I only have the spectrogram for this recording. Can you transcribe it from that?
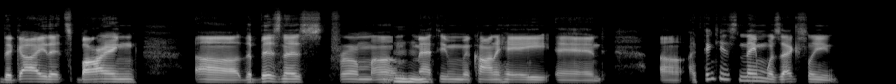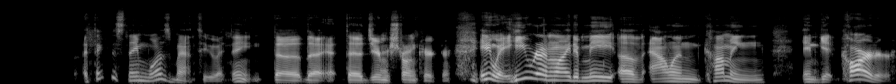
the guy that's buying uh the business from uh, Mhm. Matthew McConaughey and uh I think his name was actually I think his name was Matthew. I think the the the Jeremy Strong character. Anyway, he reminded me of Alan Cumming in Get Carter,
